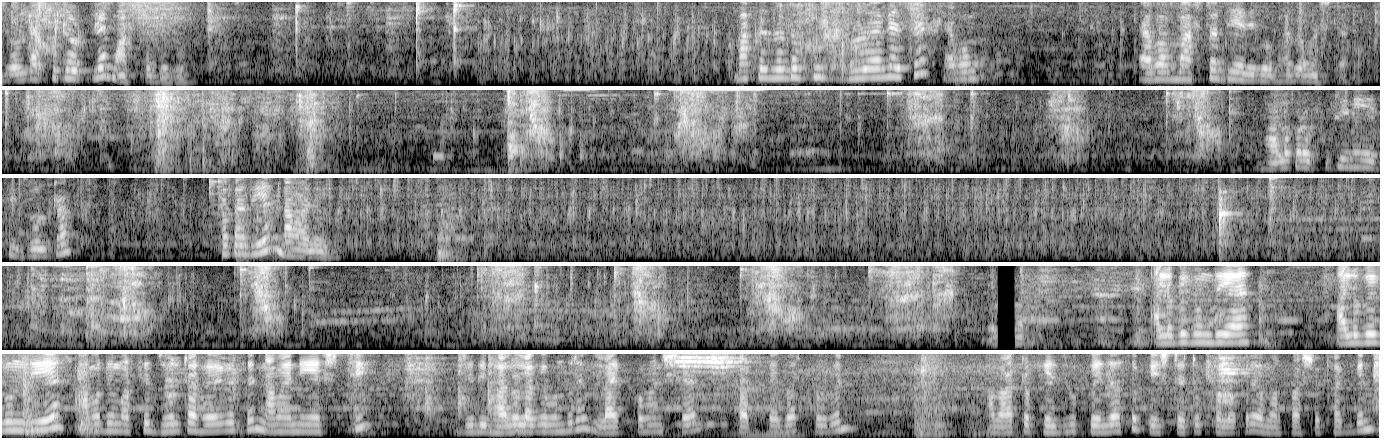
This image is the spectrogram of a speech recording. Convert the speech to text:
ঝোলটা ফুটে উঠলে মাছটা দেবো। মাছের জলটা খুব ধরে গেছে এবং আবার মাছটা দিয়ে দেবো, ভাজা মাছটা। ভালো করে ফুটিয়ে নিয়েছি ঝোলটা। পাতা দিয়ে নামা নেব। আলু বেগুন দিয়ে, আলু বেগুন দিয়ে আমাদের মাছের ঝোলটা হয়ে গেছে, নামায় নিয়ে এসেছি। যদি ভালো লাগে বন্ধুরা লাইক কমেন্ট শেয়ার সাবস্ক্রাইবার করবেন। আমার একটা ফেসবুক পেজ আছে পেজটা একটু ফলো করে আমার পাশে থাকবেন।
